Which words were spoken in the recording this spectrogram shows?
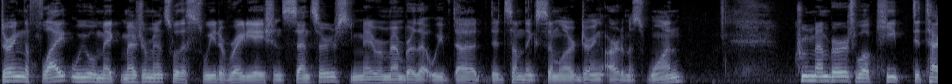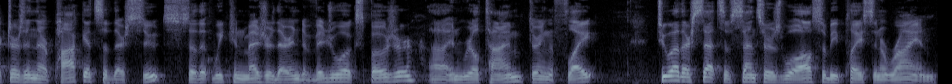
During the flight, we will make measurements with a suite of radiation sensors. You may remember that we've done, did something similar during Artemis 1. Crew members will keep detectors in their pockets of their suits so that we can measure their individual exposure uh, in real time during the flight. Two other sets of sensors will also be placed in Orion.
